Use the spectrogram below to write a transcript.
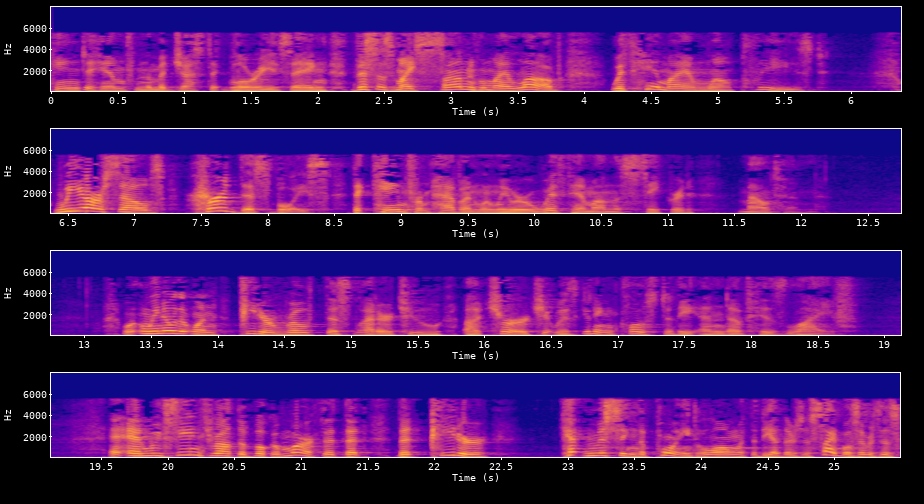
came to him from the majestic glory saying, This is my Son whom I love. With him I am well pleased. We ourselves heard this voice that came from heaven when we were with him on the sacred mountain. We know that when Peter wrote this letter to a church, it was getting close to the end of his life. And we've seen throughout the book of Mark that, that, that Peter kept missing the point along with the other disciples. There was this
